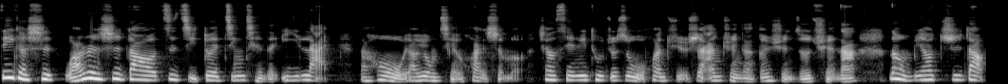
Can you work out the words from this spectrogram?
第一个是我要认识到自己对金钱的依赖。然后我要用钱换什么？像 CNY Two 就是我换取的是安全感跟选择权啊。那我们要知道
